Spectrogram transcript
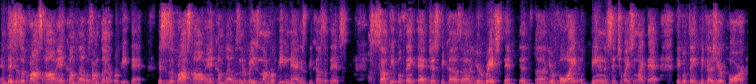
and this is across all income levels. I'm going to repeat that. This is across all income levels, and the reason I'm repeating that is because of this. Some people think that just because uh, you're rich, that uh, uh, you're void of being in a situation like that. People think because you're poor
